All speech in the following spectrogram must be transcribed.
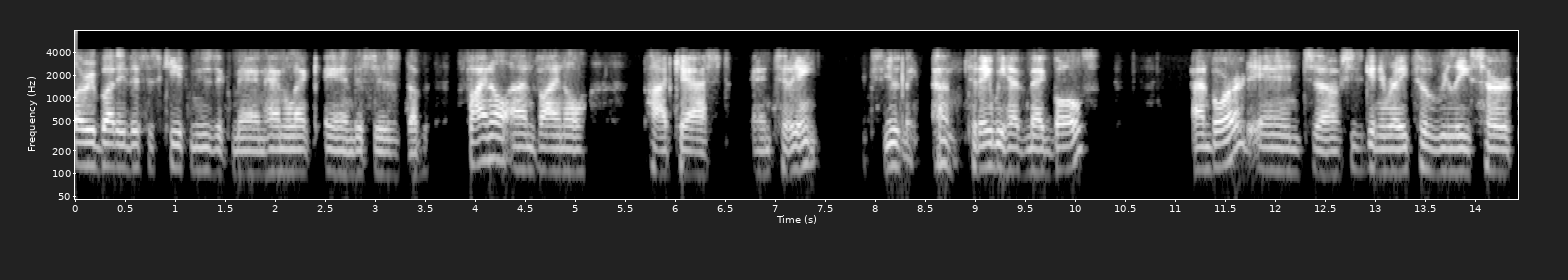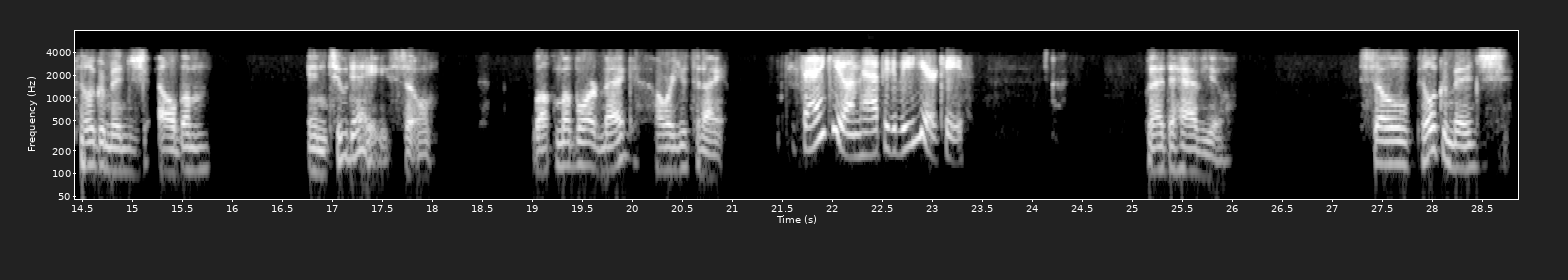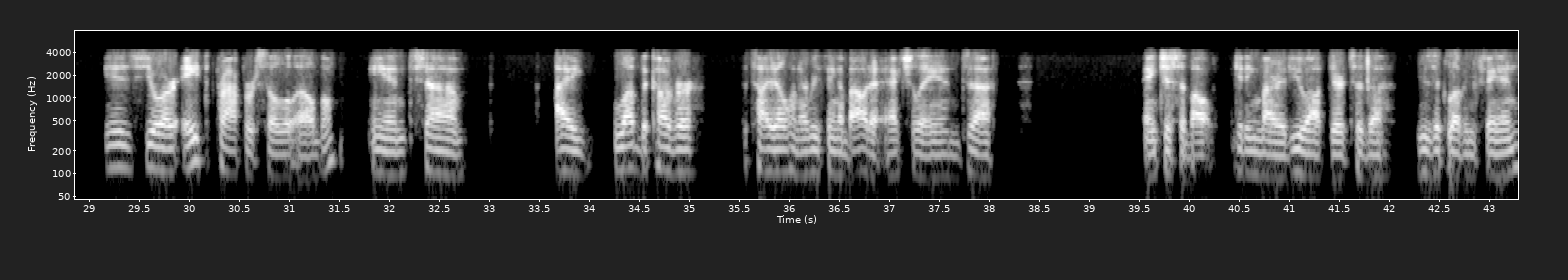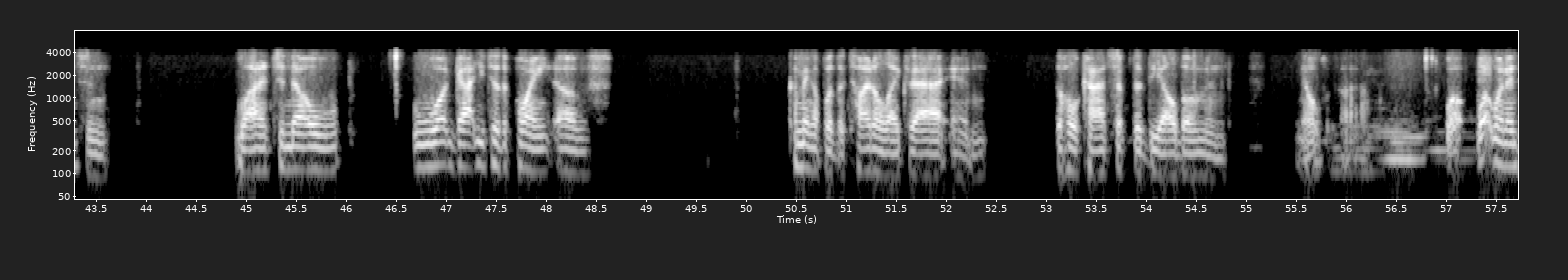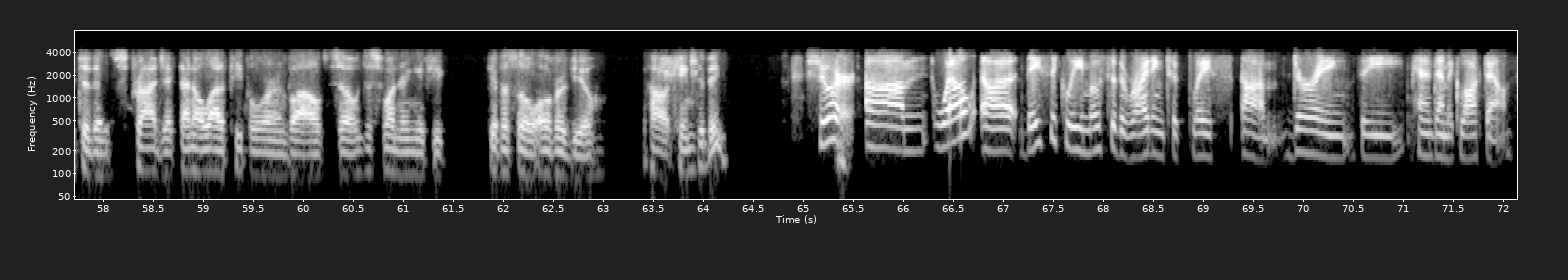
Hello, everybody. This is Keith Music Man Hannaleck, and this is the Final on Vinyl podcast. And today, excuse me, today we have Meg Bowles on board, and uh, she's getting ready to release her Pilgrimage album in two days. So, welcome aboard, Meg. How are you tonight? Thank you. I'm happy to be here, Keith. Glad to have you. So, Pilgrimage is your eighth proper solo album, and um, I love the cover, the title, and everything about it actually, and uh, anxious about getting my review out there to the music loving fans, and wanted to know what got you to the point of coming up with a title like that, and the whole concept of the album, and you know, uh, what what went into this project? I know a lot of people were involved, so just wondering if you give us a little overview of how it came to be. Sure. Um, well, uh, basically, most of the writing took place um, during the pandemic lockdown,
